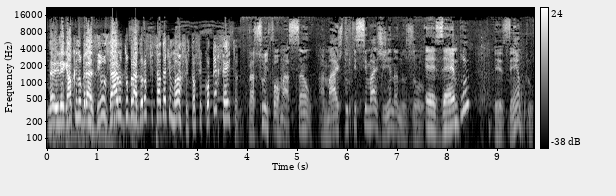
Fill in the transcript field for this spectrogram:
Não, e legal que no Brasil usaram o dublador oficial da Ed Murphy, então ficou perfeito. Para sua informação, há mais do que se imagina no zoo. Exemplo? Exemplo?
